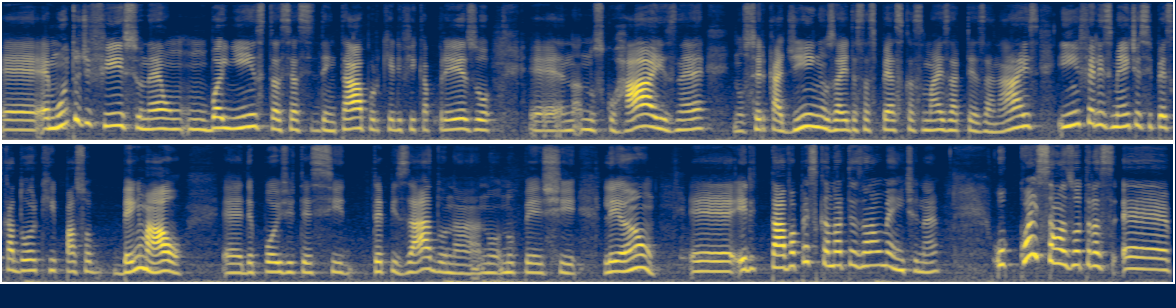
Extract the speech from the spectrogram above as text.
é, é, muito difícil, né, um, um, banhista se acidentar porque ele fica preso é, nos currais, né, nos cercadinhos aí dessas pescas mais artesanais. E infelizmente esse pescador que passou bem mal é, depois de ter se ter pisado na, no, no peixe leão, é, ele estava pescando artesanalmente, né? O, quais são as outras é,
